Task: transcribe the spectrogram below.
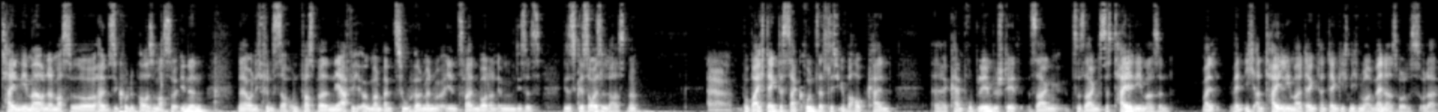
Teilnehmer und dann machst du so eine halbe Sekunde Pause, machst du innen Ne? Und ich finde es auch unfassbar nervig irgendwann beim Zuhören, wenn du in den zweiten Wort dann eben dieses, dieses Gesäusel hast. Ne? Äh. Wobei ich denke, dass da grundsätzlich überhaupt kein, äh, kein Problem besteht, sagen, zu sagen, dass das Teilnehmer sind. Weil wenn ich an Teilnehmer denke, dann denke ich nicht nur an Männer so, das, oder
